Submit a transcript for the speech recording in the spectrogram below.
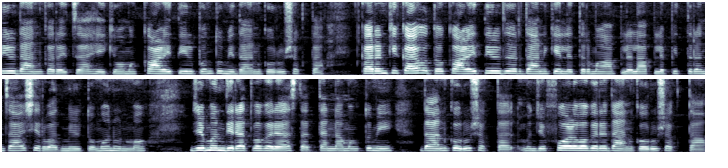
तीळ दान करायचं आहे किंवा मग काळे तीळ पण तुम्ही दान करू शकता. कारण की काय होतं काळे तीळ जर दान केले तर मग आपल्याला आपल्या पितरांचा आशीर्वाद मिळतो. म्हणून मग जे मंदिरात वगैरे असतात त्यांना मग तुम्ही दान करू शकता. म्हणजे फळ वगैरे दान करू शकता.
